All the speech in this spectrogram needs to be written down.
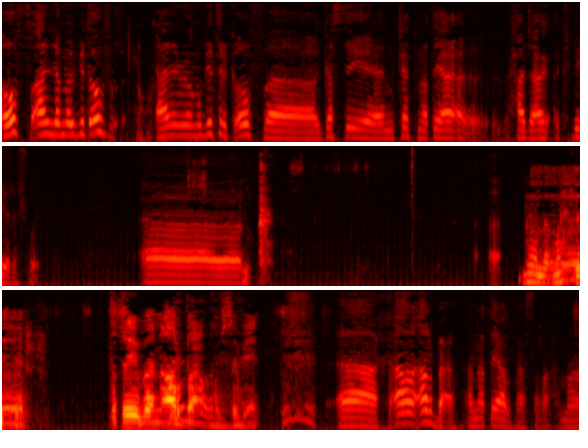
أوف أنا لما قلت أوف أنا لما قلت لك أوف آه، قصدي ان كنت معطيها حاجة كبيرة شوي. آه، لا لا ما يحتاج تعرف. تقريبا أربعة 75 آخ آه، أربعة. أنا اعطيها أربعة صراحة ما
